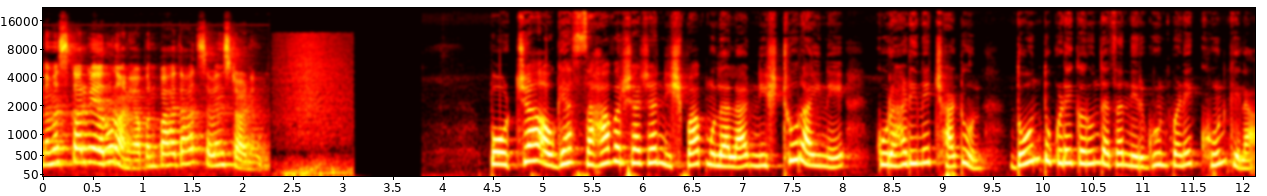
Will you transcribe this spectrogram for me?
नमस्कार मी अरुण आणि आपण पाहत आहात सेव्हन स्टार न्यूज. पोटच्या अवघ्या सहा वर्षाच्या निष्पाप मुलाला निष्ठूर आईने कुऱ्हाडीने छाटून दोन तुकडे करून त्याचा निर्घुणपणे खून केला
